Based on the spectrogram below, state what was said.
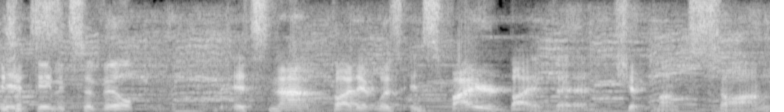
Is it David Seville? It's not, but it was inspired by the Chipmunks song.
